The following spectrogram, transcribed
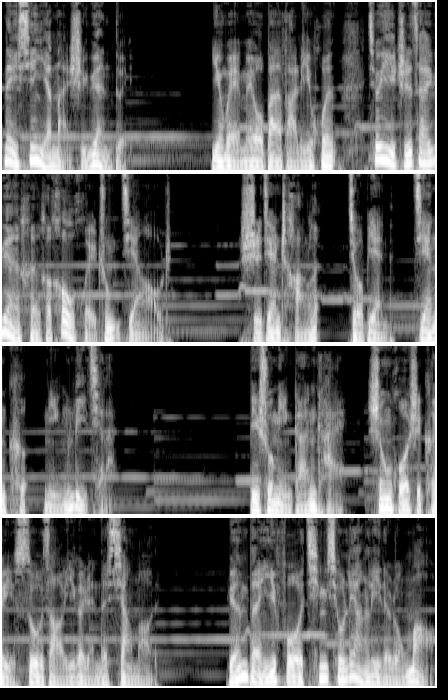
内心也满是怨怼。因为没有办法离婚，就一直在怨恨和后悔中煎熬着。时间长了，就变得尖刻凝厉起来。毕淑敏感慨：生活是可以塑造一个人的相貌的。原本一副清秀靓丽的容貌，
